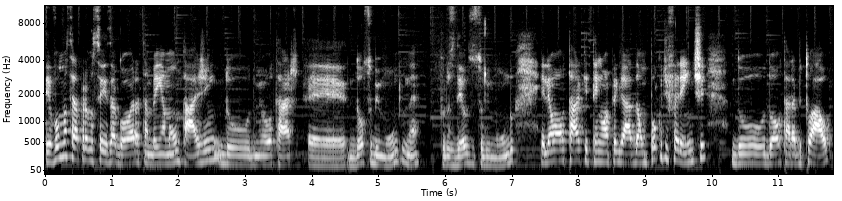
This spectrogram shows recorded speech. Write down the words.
Eu vou mostrar para vocês agora também a montagem do, do meu altar é, do submundo, né? para os deuses do submundo. Ele é um altar que tem uma pegada um pouco diferente do, do altar habitual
